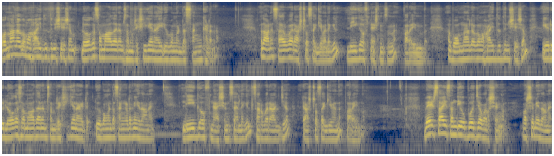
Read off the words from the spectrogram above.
ഒന്നാം ലോക മഹായുദ്ധത്തിനു ശേഷം ലോക സമാധാനം സംരക്ഷിക്കാനായി രൂപം കൊണ്ട സംഘടന. അതാണ് സർവരാഷ്ട്ര സഖ്യം അല്ലെങ്കിൽ ലീഗ് ഓഫ് നേഷൻസ് എന്ന് പറയുന്നത്. അപ്പോൾ ഒന്നാം ലോക മഹായുദ്ധത്തിന് ശേഷം ഈ ഒരു ലോക സമാധാനം സംരക്ഷിക്കാനായിട്ട് രൂപം കൊണ്ട സംഘടന ഏതാണ്? ലീഗ് ഓഫ് നാഷൻസ് അല്ലെങ്കിൽ സർവരാജ്യ രാഷ്ട്ര സഖ്യം എന്ന് പറയുന്നു. വേഴ്സായി സന്ധി ഒപ്പുവെച്ച വർഷങ്ങൾ. വർഷം ഏതാണ്?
